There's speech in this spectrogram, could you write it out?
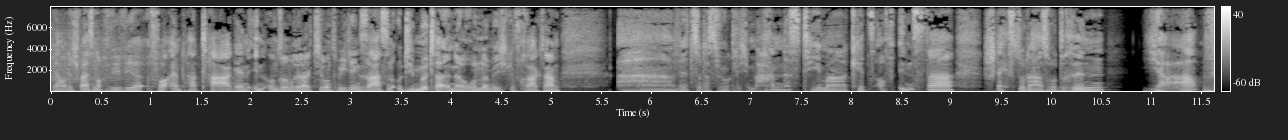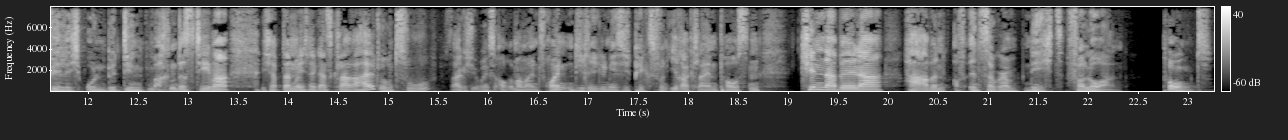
Ja, und ich weiß noch, wie wir vor ein paar Tagen in unserem Redaktionsmeeting saßen und die Mütter in der Runde mich gefragt haben, ah, willst du das wirklich machen, das Thema Kids auf Insta? Steckst du da so drin? Ja, will ich unbedingt machen, das Thema. Ich habe dann nämlich eine ganz klare Haltung zu, sage ich übrigens auch immer meinen Freunden, die regelmäßig Pics von ihrer Kleinen posten. Kinderbilder haben auf Instagram nichts verloren. Punkt.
